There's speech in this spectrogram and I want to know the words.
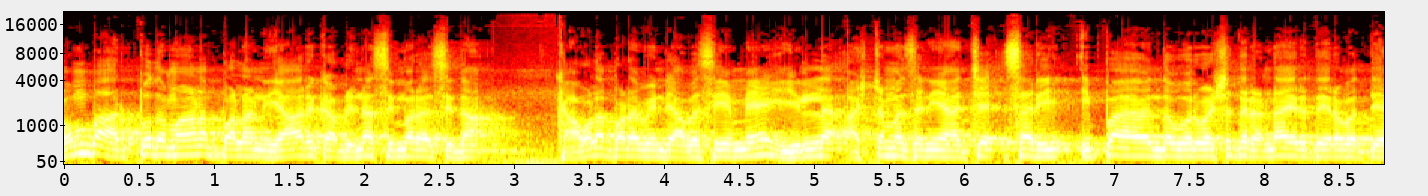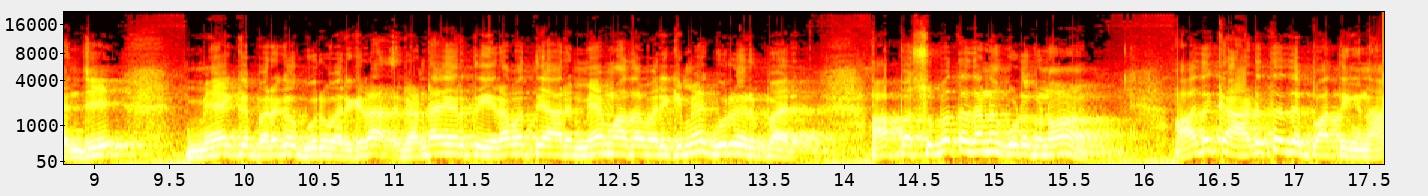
ரொம்ப அற்புதமான பலன் யாருக்கு அப்படின்னா சிம்ம ராசி தான். கவலைப்பட வேண்டிய அவசியமே இல்லை. அஷ்டம சனியாச்சு சரி இப்போ இந்த ஒரு வருஷத்து ரெண்டாயிரத்தி இருபத்தி அஞ்சு மேக்கு பிறகு குரு வருகிறார். ரெண்டாயிரத்தி இருபத்தி ஆறு மே மாதம் வரைக்குமே குரு இருப்பார். அப்போ சுபத்தை தானே கொடுக்கணும். அதுக்கு அடுத்தது பார்த்தீங்கன்னா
